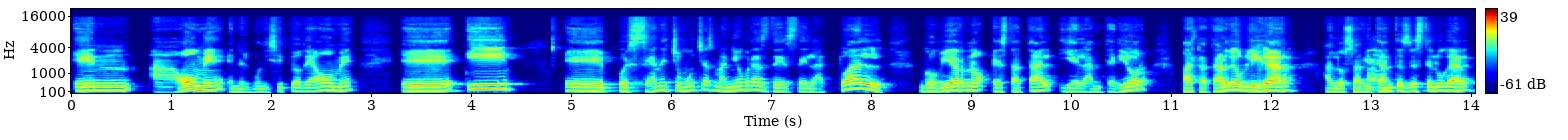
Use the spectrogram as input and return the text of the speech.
en Ahome, en el municipio de Ahome, eh, y eh, pues se han hecho muchas maniobras desde el actual gobierno estatal y el anterior para tratar de obligar a los habitantes de este lugar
